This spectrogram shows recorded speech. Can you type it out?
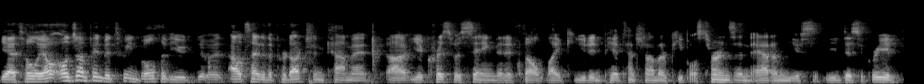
Yeah, totally. I'll, I'll, jump in between both of you. Outside of the production comment, uh, yeah, Chris was saying that it felt like you didn't pay attention to other people's turns, and Adam, you you disagreed.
